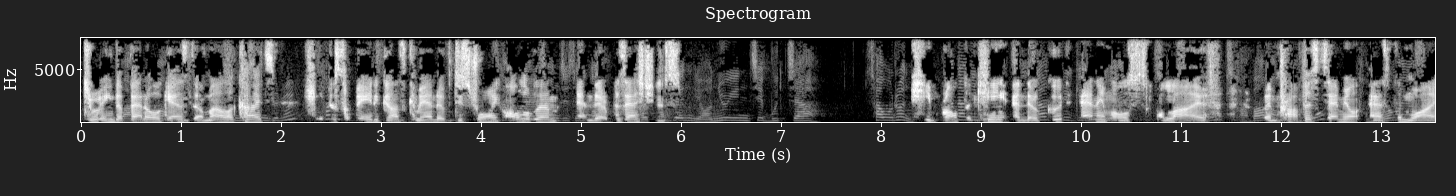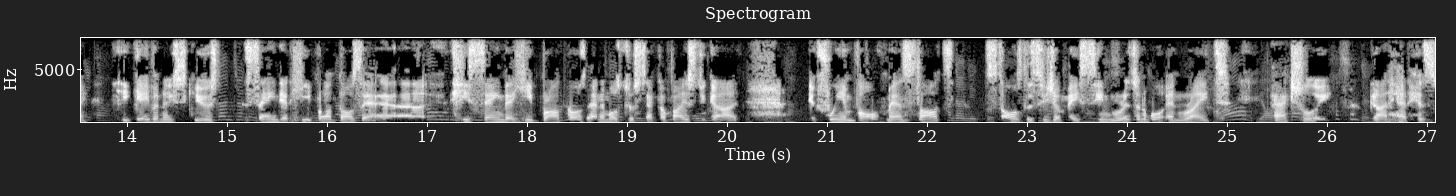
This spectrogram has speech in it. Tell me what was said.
During the battle against the Amalekites, he disobeyed God's command of destroying all of them and their possessions. He brought the king and their good animals alive. When Prophet Samuel asked him why, he gave an excuse, saying that he brought those. Uh, he's saying that he brought those animals to sacrifice to God. If we involve man's thoughts, Saul's decision may seem reasonable and right. Actually, God had His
